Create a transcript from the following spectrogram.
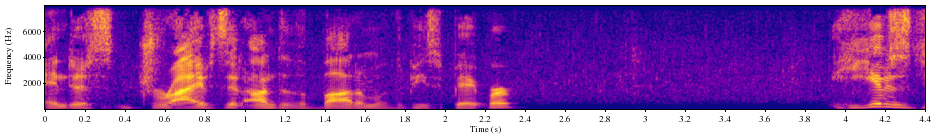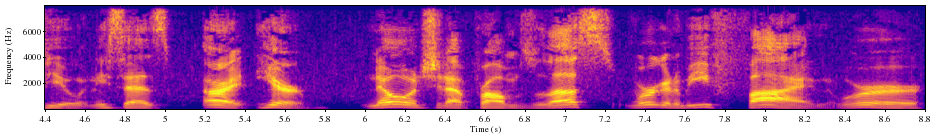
and just drives it onto the bottom of the piece of paper. He gives it to you and he says, All right, here, no one should have problems with us. We're going to be fine. We're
